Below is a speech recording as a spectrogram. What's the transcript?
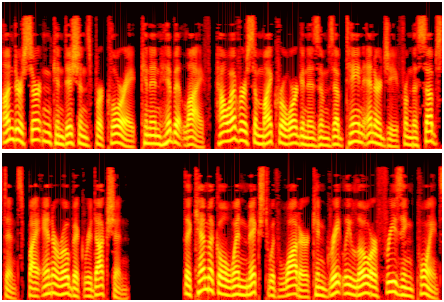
Under certain conditions perchlorate can inhibit life, however some microorganisms obtain energy from the substance by anaerobic reduction. The chemical when mixed with water can greatly lower freezing points,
